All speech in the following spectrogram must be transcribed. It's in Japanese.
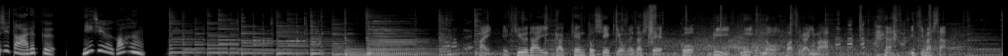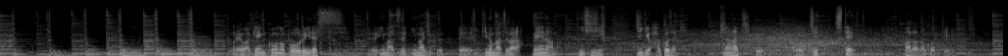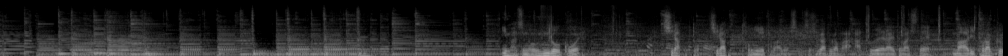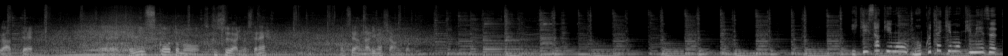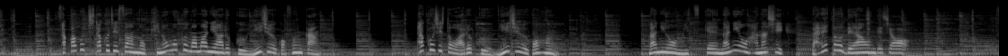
拓司と歩く25分。はい、え旧大学研都市駅を目指して 5B2 のバスが今 行きました。これは現行のボールイです。今津今宿、えー、生野松原明の浜西陣事業箱崎7地区、えー、10地点まだ残っている。今津の運動公園。ちらっとちらっと見えてまいりました。芝生がバーッと植えられてまして周りトラックがあって、えー、テニスコートも複数ありましてね。お世話になりました本当に。行き先も目的も決めず坂口拓司さんの気の向くままに歩く25分間。拓司と歩く25分。何を見つけ何を話し誰と出会うんでしょう。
